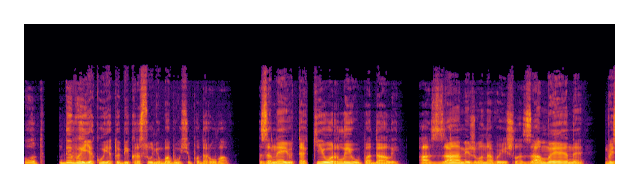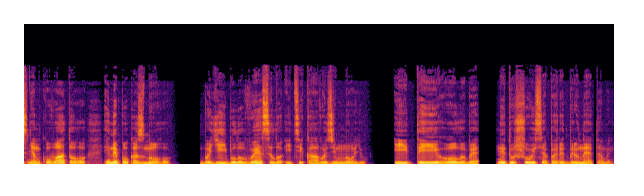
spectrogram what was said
От диви, яку я тобі красуню бабусю подарував. За нею такі орли упадали, а заміж вона вийшла за мене, веснянкуватого і непоказного, бо їй було весело і цікаво зі мною. І ти, голубе, не тушуйся перед брюнетами.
